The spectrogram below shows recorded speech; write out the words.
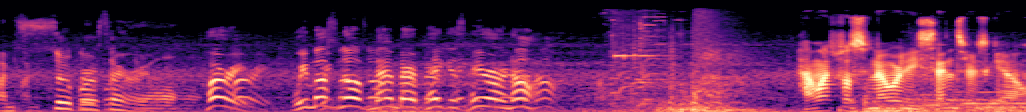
I'm super serial. Hurry! We must know if Man Bear Pig is here or not. How am I supposed to know where these sensors go?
